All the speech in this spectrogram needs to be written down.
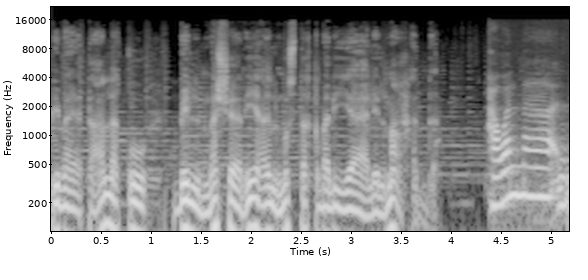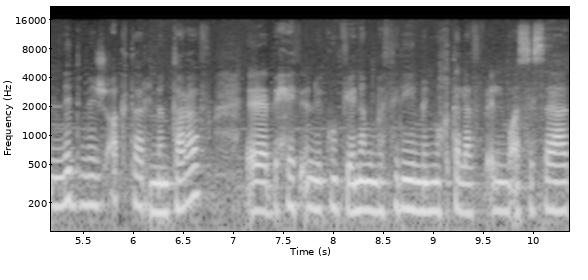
بما يتعلق بالمشاريع المستقبلية للمعهد. حاولنا ندمج أكثر من طرف آه، بحيث أنه يكون في عنا ممثلين من مختلف المؤسسات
